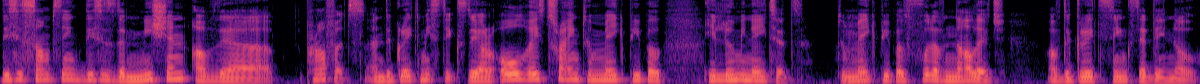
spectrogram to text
This is something, this is the mission of the prophets and the great mystics. They are always trying to make people illuminated, to make people full of knowledge of the great things that they know.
